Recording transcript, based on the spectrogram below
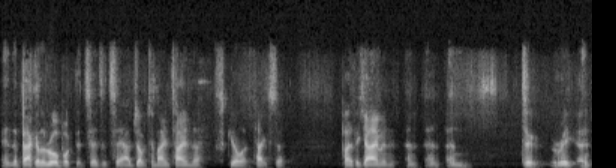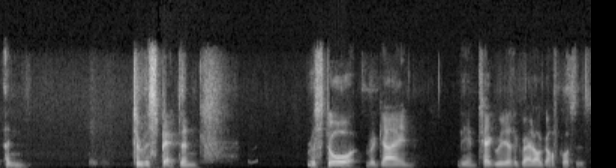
in the back of the rule book that says it's our job to maintain the skill it takes to play the game and and and, and to re, and, and to respect and restore, regain, the integrity of the great old golf courses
